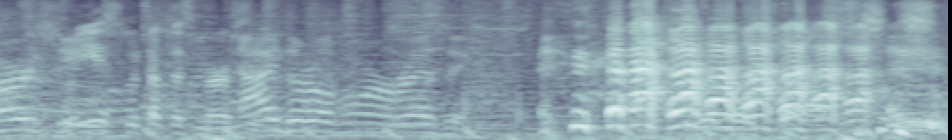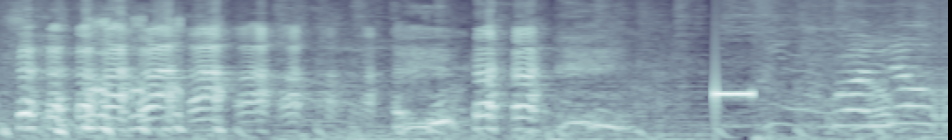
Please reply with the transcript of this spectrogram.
did the two We need to mercies. switch up this mercy. Neither of them are resing. Run, no.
